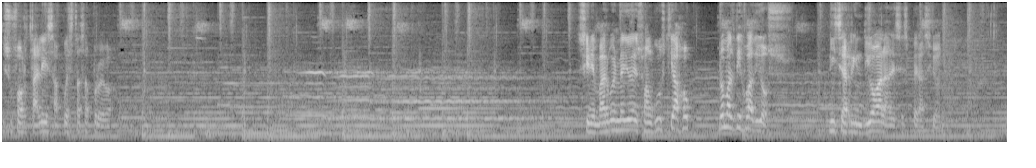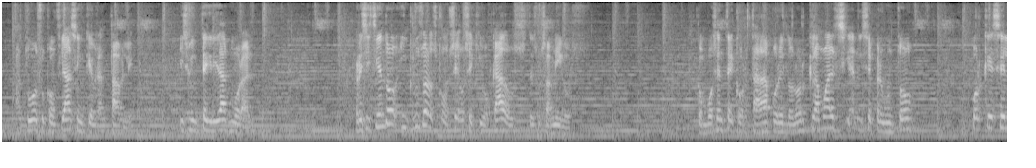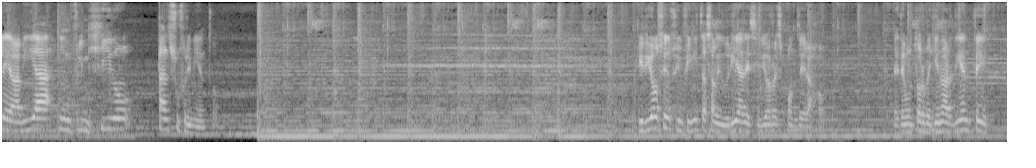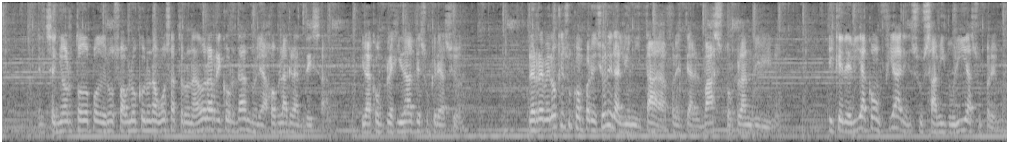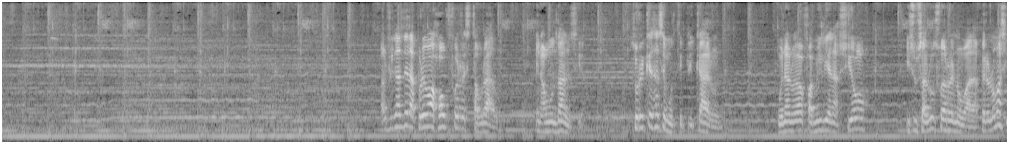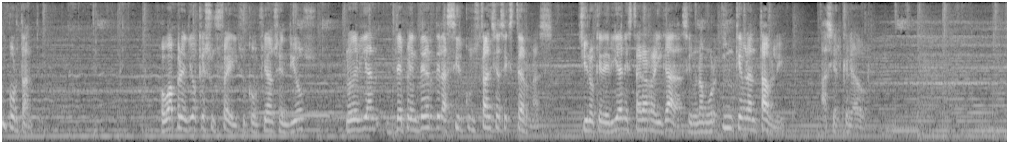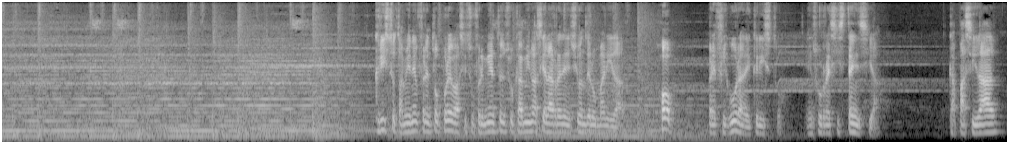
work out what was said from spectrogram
y su fortaleza puestas a prueba. Sin embargo, en medio de su angustia, Job no maldijo a Dios, ni se rindió a la desesperación. Mantuvo su confianza inquebrantable y su integridad moral, resistiendo incluso a los consejos equivocados de sus amigos. Con voz entrecortada por el dolor, clamó al cielo y se preguntó por qué se le había infligido tal sufrimiento. Y Dios en su infinita sabiduría decidió responder a Job. Desde un torbellino ardiente, el Señor Todopoderoso habló con una voz atronadora recordándole a Job la grandeza y la complejidad de su creación. Le reveló que su comprensión era limitada frente al vasto plan divino y que debía confiar en su sabiduría suprema. Al final de la prueba, Job fue restaurado en abundancia sus riquezas se multiplicaron, una nueva familia nació y su salud fue renovada. Pero lo más importante, Job aprendió que su fe y su confianza en Dios no debían depender de las circunstancias externas, sino que debían estar arraigadas en un amor inquebrantable hacia el Creador. Cristo también enfrentó pruebas y sufrimiento en su camino hacia la redención de la humanidad. Job prefigura de Cristo en su resistencia, capacidad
